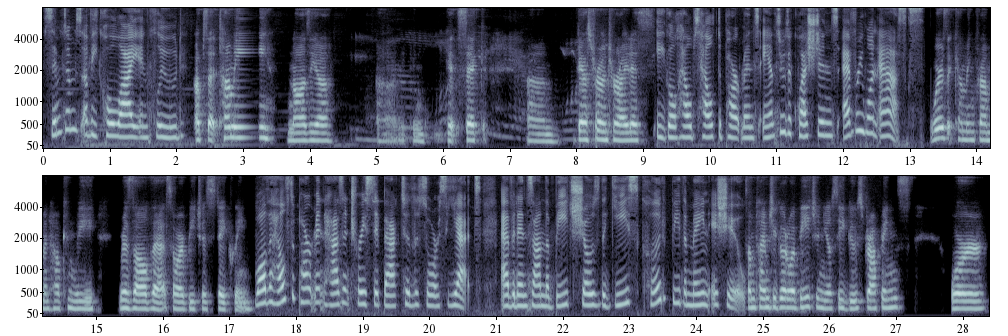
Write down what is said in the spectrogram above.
Symptoms of E. coli include upset tummy, nausea, uh, you can get sick, um, gastroenteritis. EGLE helps health departments answer the questions everyone asks. Where is it coming from and how can we resolve that so our beaches stay clean. While the health department hasn't traced it back to the source yet, evidence on the beach shows the geese could be the main issue. Sometimes you go to a beach and you'll see goose droppings or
